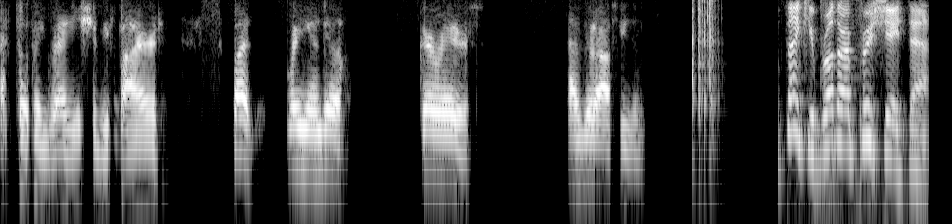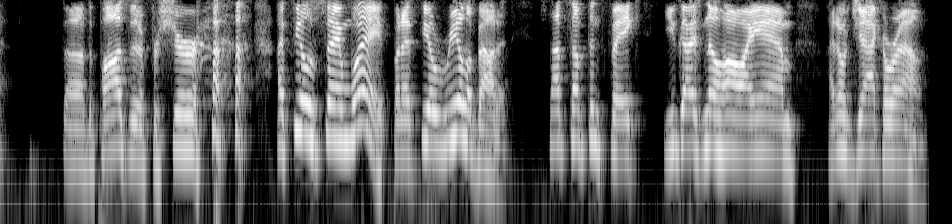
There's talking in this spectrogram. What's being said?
I still think Reggie should be fired. But what are you gonna do? Go Raiders. Have a good off season. Thank you, brother. I appreciate that. Uh, the positive for sure. I feel the same way, but I feel real about it. It's not something fake. You guys know how I am. I don't jack around.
